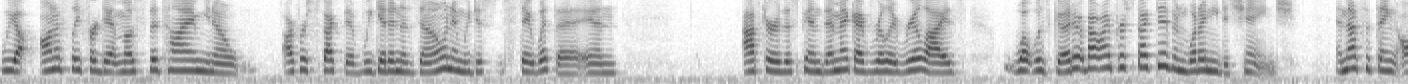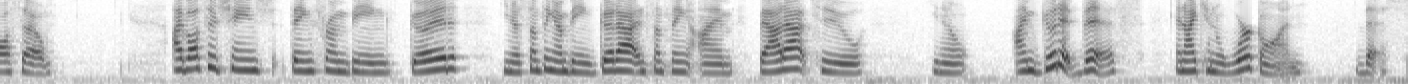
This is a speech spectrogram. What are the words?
we honestly forget most of the time, you know, our perspective. We get in a zone and we just stay with it. And after this pandemic, I've really realized what was good about my perspective and what I need to change. And that's the thing, also. I've also changed things from being good, you know, something I'm being good at and something I'm bad at to, you know, I'm good at this and I can work on this.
